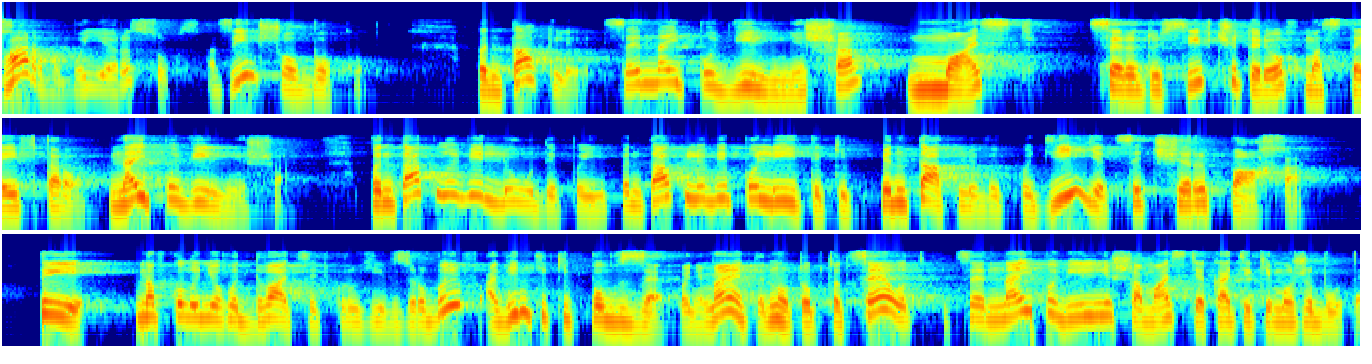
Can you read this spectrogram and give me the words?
гарно, бо є ресурс. А з іншого боку, Пентаклі це найповільніша масть серед усіх чотирьох мастей Втаро. Найповільніша. Пентаклові люди, пентакльові політики, пентакльові події це черепаха. Ти навколо нього 20 кругів зробив, а він тільки повзе. Понімаєте? Ну тобто, це от це найповільніша масть, яка тільки може бути.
